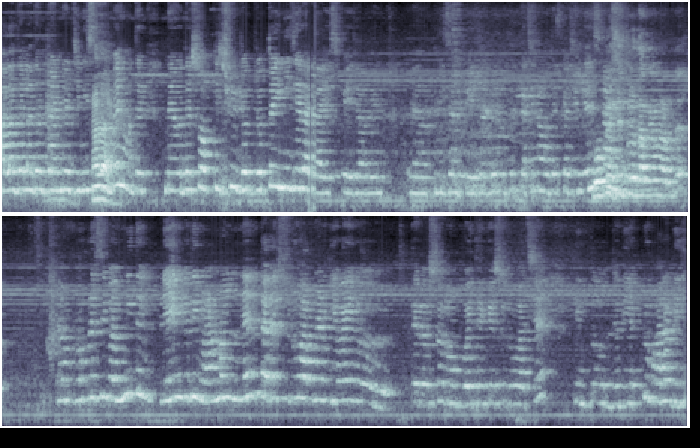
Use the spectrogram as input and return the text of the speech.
আলাদা আলাদা ব্র্যান্ডের জিনিস হ্যাঁ। পাবেন ওদের মানে ওদের সব কিছু যতই নিজেরা পেয়ে যাবেন ফ্রিজার পেয়ে যাবেন ওদের কাছে না ওদের কাছে লেন্স প্রোগ্রেসিভ এমনিতে প্লেন যদি নর্মাল নেন তাহলে শুরু আপনার কি ওই তেরোশো নব্বই থেকে শুরু আছে। কিন্তু যদি একটু ভালো ডিজাইন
